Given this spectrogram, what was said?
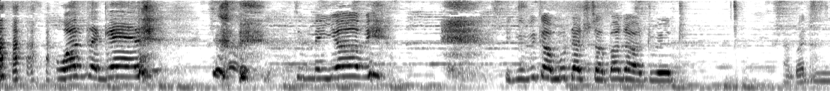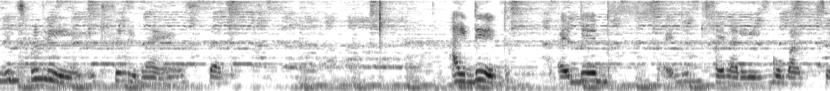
Once again. Tumeyomi. Ikifika muda tutapata watu wetu. Yeah, but it's really it's really nice that I did I did I did finally go back to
